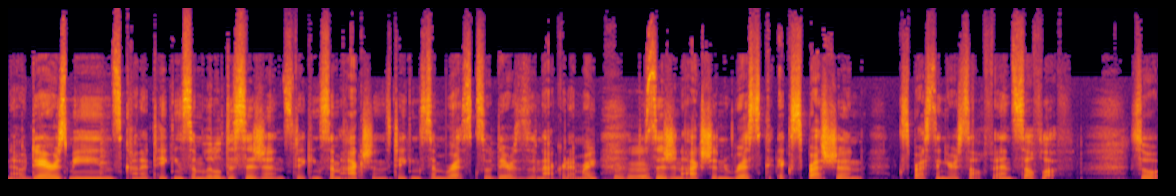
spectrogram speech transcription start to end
Now, dares means kind of taking some little decisions, taking some actions, taking some risks. So, dares is an acronym, right? Mm-hmm. Decision, action, risk, expression, expressing yourself, and self love. So,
